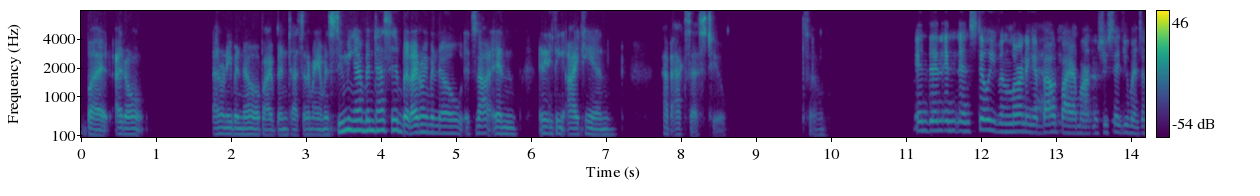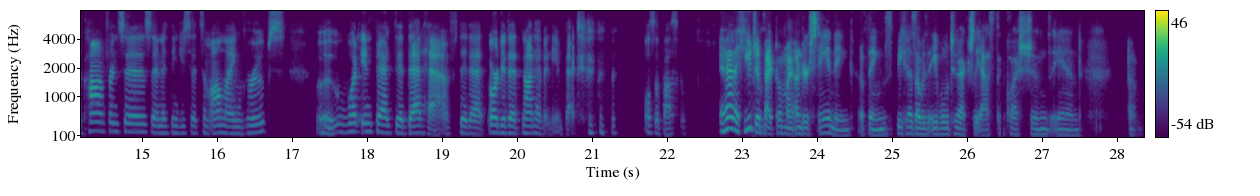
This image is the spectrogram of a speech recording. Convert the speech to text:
But I don't I don't even know if I've been tested. I mean, I'm assuming I've been tested, but I don't even know. It's not in anything I can have access to. So. And then, and, and still even learning about biomarkers. You said you went to conferences, and I think you said some online groups. Uh, mm-hmm. what impact did that have? Did that, or did that not have any impact? also possible. It had a huge impact on my understanding of things because I was able to actually ask the questions, and um,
